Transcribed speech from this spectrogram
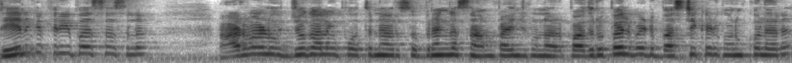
దేనికి ఫ్రీ బస్ అసలు? ఆడవాళ్ళు ఉద్యోగాలకు పోతున్నారు శుభ్రంగా సంపాదించుకున్నారు. పది రూపాయలు పెట్టి బస్ టికెట్ కొనుక్కోలేరా?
